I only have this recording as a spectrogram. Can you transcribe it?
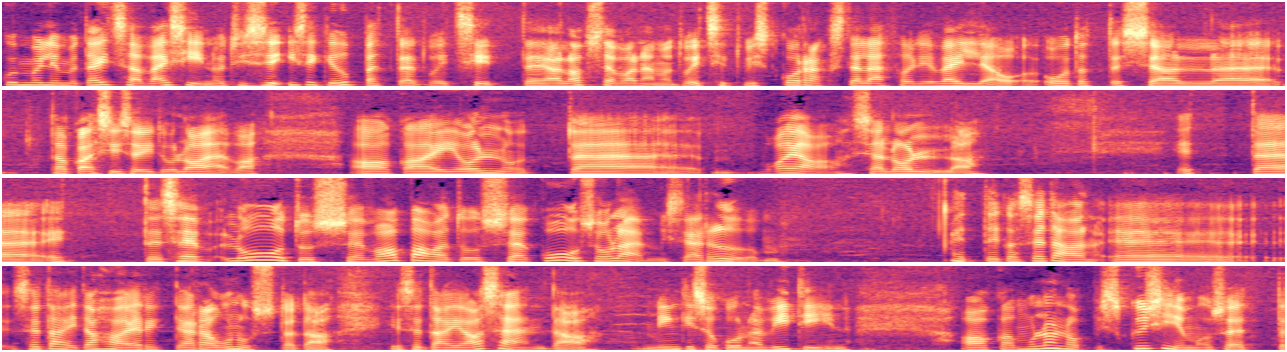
kui me olime täitsa väsinud, isegi õpetajad võtsid ja lapsevanemad võtsid vist korraks telefoni välja, oodates seal äh, tagasisõidulaeva. aga ei olnud äh, vaja seal olla. et, äh, et see loodus, see vabadus, see koosolemise rõõm et ega seda, seda ei taha eriti ära unustada ja seda ei asenda mingisugune vidin. aga mul on hoopis küsimus, et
